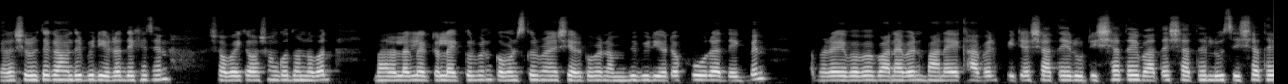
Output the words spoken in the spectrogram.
যারা শুরু থেকে আমাদের ভিডিওটা দেখেছেন, সবাইকে অসংখ্য ধন্যবাদ। ভালো লাগলে একটা লাইক করবেন কমেন্টস করবেন শেয়ার করবেন। আমাদের ভিডিওটা পুরো দেখবেন, আপনারা এভাবে বানাবেন, বানিয়ে খাবেন, পিঠের সাথে, রুটির সাথে, ভাতের সাথে, লুচির সাথে,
